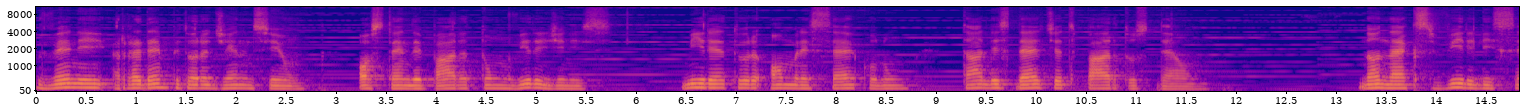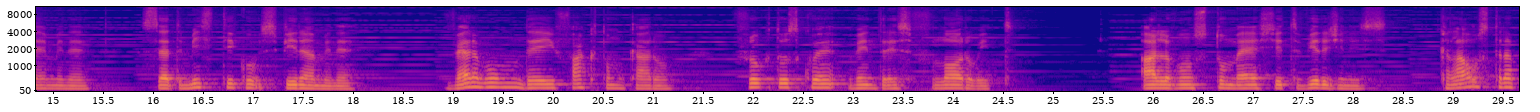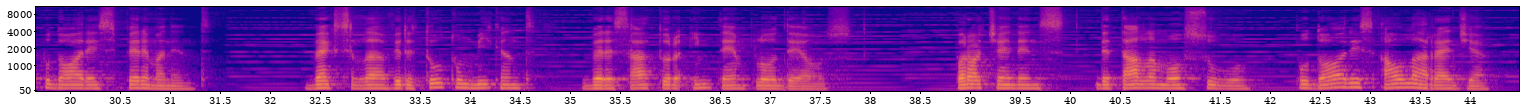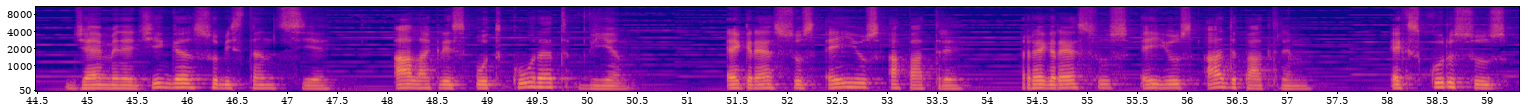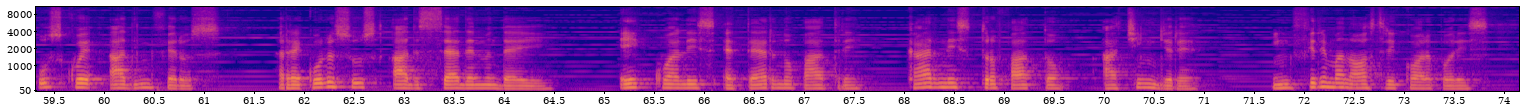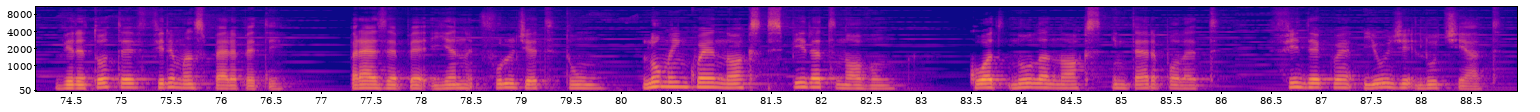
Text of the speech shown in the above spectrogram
Veni redemptor gentium, ostende paratum virginis, miretur omnes saeculum, talis decet partus Deum. Non ex virilis semine, sed mystico spiramine, verbum Dei factum caro, fructusque ventris floruit. Alvums tumescit virginis, claustra pudores permanent, vexilla virtutum micant veresatur in templo Deos. Procedens de talamo suo, pudores aula regia, gemene diga substantiae, alacris ut curat viam. Egressus eius a patre, regressus eius ad patrem, excursus usque ad inferus, recursus ad sedem Dei, equalis eterno Patri carnis trofato attingere, infirma nostri corporis, virtute firmans perpeti, presepe ien fulget tum, lumenque nox spirat novum, quod nulla nox interpolet, fideque iugi luciat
